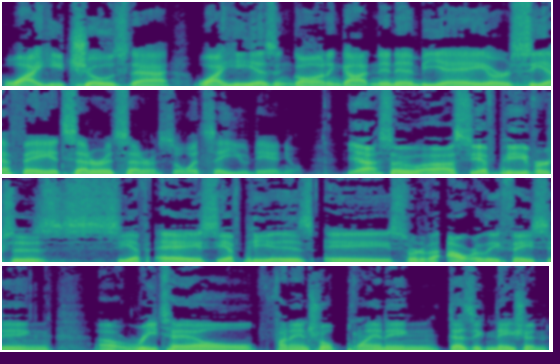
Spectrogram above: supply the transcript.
why he chose that, why he hasn't gone and gotten an MBA or CFA, et cetera, et cetera. So what say you, Daniel? Yeah, so uh, CFP versus CFA. CFP is a sort of an outwardly facing uh, retail financial planning designation.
